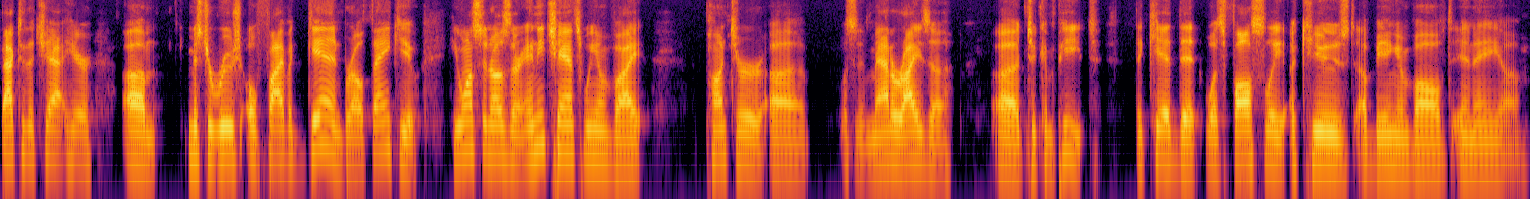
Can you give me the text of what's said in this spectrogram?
back to the chat here. Um, Mr. Rouge 05 again, bro. Thank you. He wants to know is there any chance we invite punter, uh, what's it, Matt Araiza, uh, to compete? the kid that was falsely accused of being involved in a um,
